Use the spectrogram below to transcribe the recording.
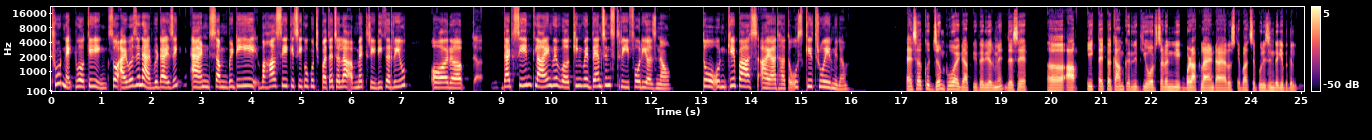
through networking. So I was in advertising and somebody वहाँ से किसी को कुछ पता चला अब मैं 3D कर रही हूँ और that same client we working with them since three four years now तो उनके पास आया था तो उसके थ्रू ही मिला। ऐसा कुछ जंप हुआ है आपके करियर में? जैसे आ, आप एक टाइप का काम कर रही थी और सडनली एक बड़ा क्लाइंट आया और उसके बाद से पूरी ज़िंदगी बदल गई।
